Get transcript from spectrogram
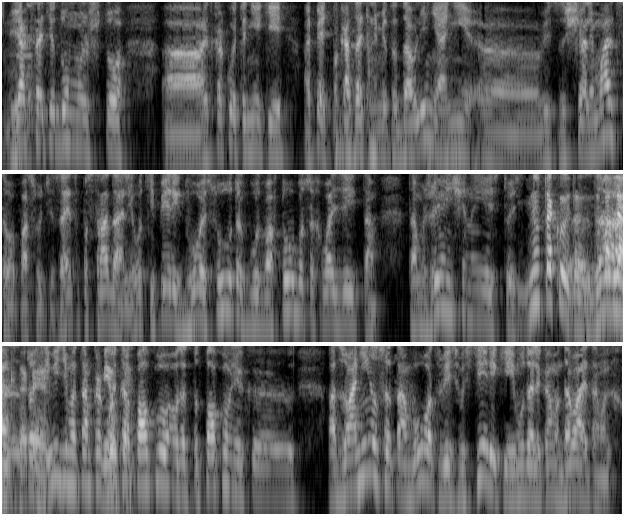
Я, кстати, думаю, что а, это какой-то некий, опять, показательный метод давления. Они э, ведь защищали Мальцева, по сути, за это пострадали. И вот теперь их двое суток будут в автобусах возить, там, там женщины есть. То есть, Ну, такой, да, Да, забодлянка То такая. есть, и, видимо, там какой-то полков, вот этот подполковник э, отзвонился, там, вот, весь в истерике, ему дали команду, давай там их,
